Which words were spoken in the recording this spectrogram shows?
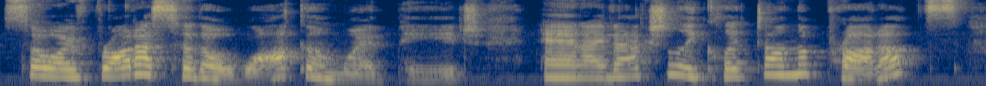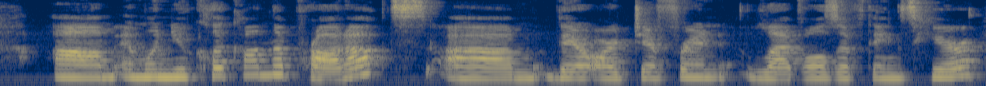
So I've brought us to the Wacom webpage, and I've actually clicked on the products. Um, and when you click on the products, um, there are different levels of things here.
